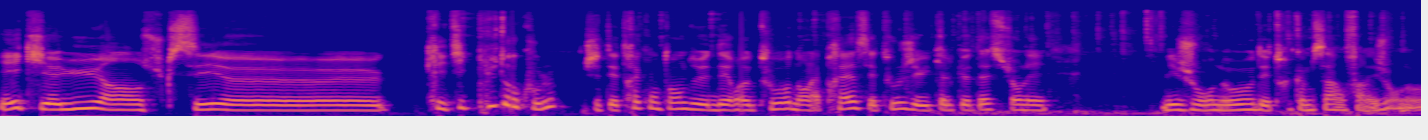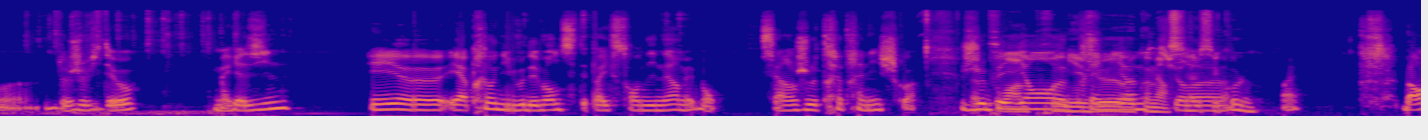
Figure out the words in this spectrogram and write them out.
et qui a eu un succès euh, critique plutôt cool. J'étais très content des retours dans la presse et tout. J'ai eu quelques tests sur les, les journaux, des trucs comme ça, enfin les journaux de jeux vidéo, magazines. Et, euh, et après, au niveau des ventes, c'était pas extraordinaire, mais bon, c'est un jeu très très niche, quoi. Bah, jeu payant, un jeu commercial, c'est cool. Ouais. Bah,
